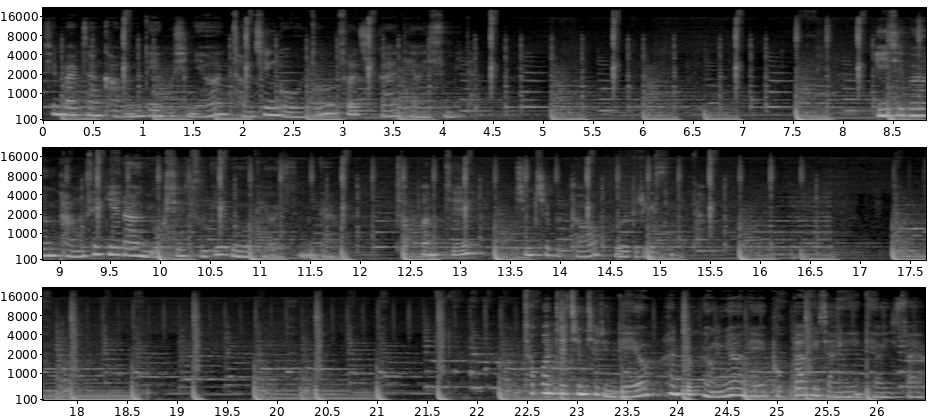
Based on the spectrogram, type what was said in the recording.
신발장 가운데 보시면 전신 거울도 설치가 되어 있습니다. 이 집은 방 3개랑 욕실 2개로 되어 있습니다. 첫 번째 침실부터 보여드리겠습니다. 첫 번째 침실인데요. 한쪽 벽면에 붙박이장이 되어 있어요.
